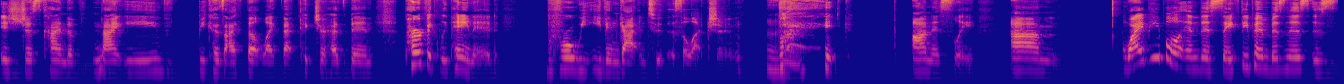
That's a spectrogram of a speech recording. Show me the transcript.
is just kind of naive because I felt like that picture has been perfectly painted before we even got into this election. Mhm. Like honestly. Um white people in this safety pin business is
